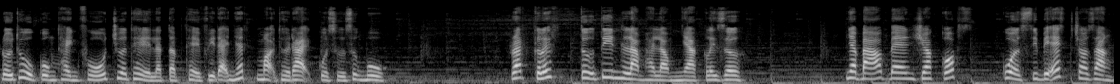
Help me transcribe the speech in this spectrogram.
đối thủ cùng thành phố chưa thể là tập thể vĩ đại nhất mọi thời đại của xứ sương mù. Radcliffe tự tin làm hài lòng nhà Glazer. Nhà báo Ben Jacobs của CBS cho rằng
